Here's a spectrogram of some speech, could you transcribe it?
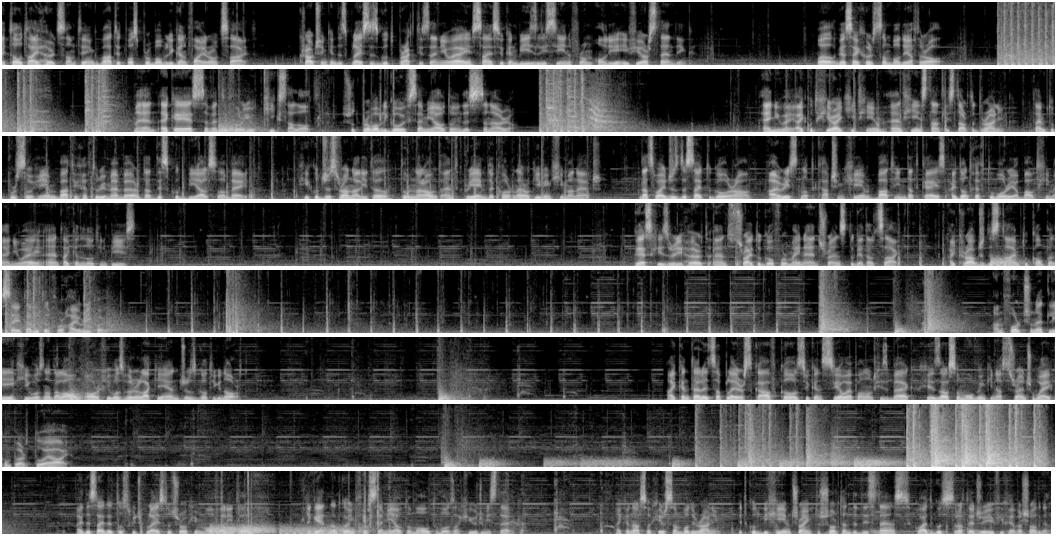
I thought I heard something, but it was probably gunfire outside. Crouching in this place is good practice anyway, since you can be easily seen from Oli if you are standing. Well, guess I heard somebody after all. Man, AKS 74U kicks a lot. Should probably go with semi-auto in this scenario. Anyway, I could hear I hit him and he instantly started running. Time to pursue him, but you have to remember that this could be also a bait. He could just run a little, turn around and pre-aim the corner, giving him an edge. That's why I just decide to go around. I risk not catching him, but in that case I don't have to worry about him anyway and I can loot in peace. Guess he's really hurt and try to go for main entrance to get outside. I crouched this time to compensate a little for high recoil. Unfortunately, he was not alone or he was very lucky and just got ignored. I can tell it's a player's scav cause you can see a weapon on his back, he is also moving in a strange way compared to AI. I decided to switch place to throw him off a little. Again, not going for semi-auto mode was a huge mistake. I can also hear somebody running. It could be him trying to shorten the distance, quite good strategy if you have a shotgun.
